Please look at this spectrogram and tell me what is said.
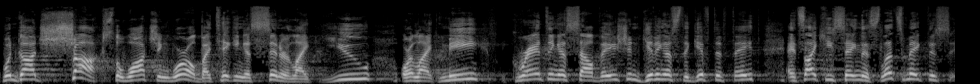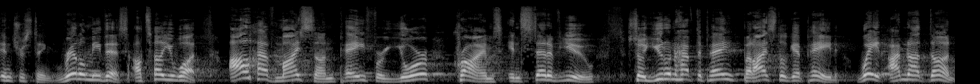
when God shocks the watching world by taking a sinner like you or like me granting us salvation, giving us the gift of faith. It's like he's saying this let's make this interesting. Riddle me this. I'll tell you what, I'll have my son pay for your crimes instead of you, so you don't have to pay, but I still get paid. Wait, I'm not done.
